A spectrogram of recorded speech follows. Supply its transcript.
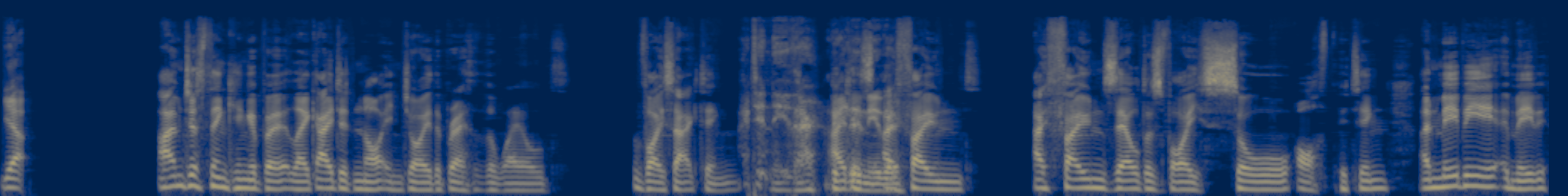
Yeah, I'm just thinking about like I did not enjoy the Breath of the Wild voice acting. I didn't either. I didn't either. I found I found Zelda's voice so off-putting, and maybe maybe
